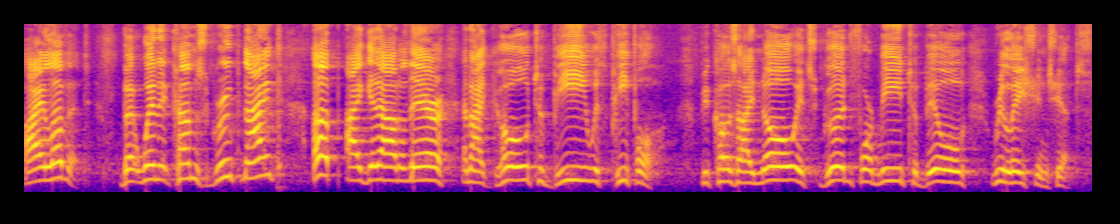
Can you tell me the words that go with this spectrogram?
I love it. But when it comes group night, up I get out of there and I go to be with people because I know it's good for me to build relationships.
